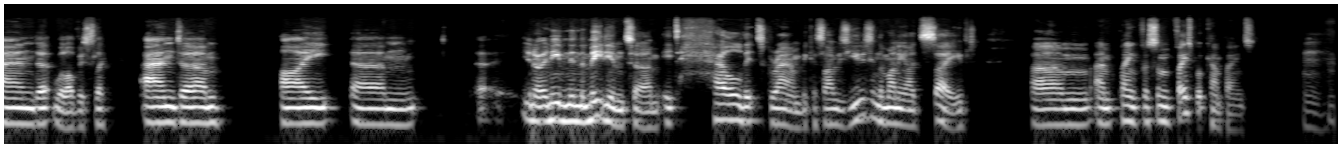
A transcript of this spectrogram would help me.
and uh, well, obviously, and um, I, um, uh, you know, and even in the medium term, it held its ground because I was using the money I'd saved um, and paying for some Facebook campaigns. Mm-hmm.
